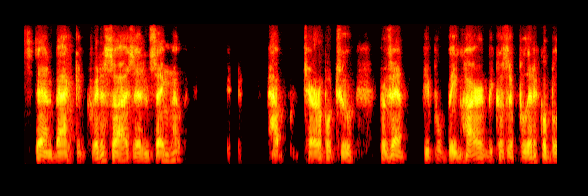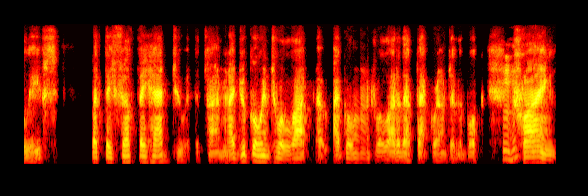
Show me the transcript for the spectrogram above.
stand back and criticize it and say mm-hmm. how, how terrible to prevent people being hired because of political beliefs, but they felt they had to at the time. And I do go into a lot. I go into a lot of that background in the book, mm-hmm. trying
